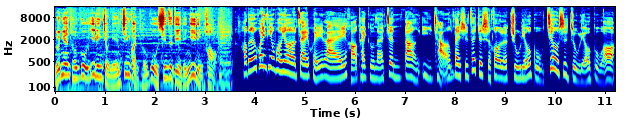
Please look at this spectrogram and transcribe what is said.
轮源投顾一零九年经管投顾新字第零一零号。好的，欢迎听众朋友再回来。好，台股呢震荡异常，但是在这时候呢，主流股就是主流股哦，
